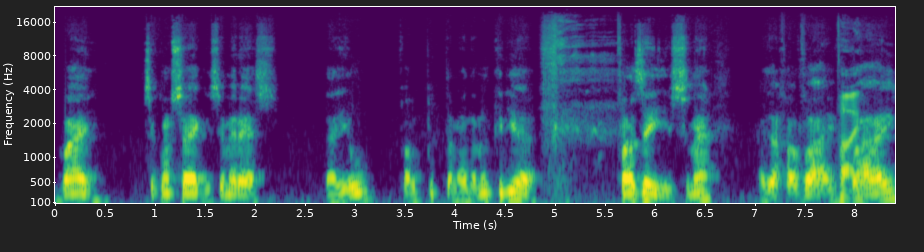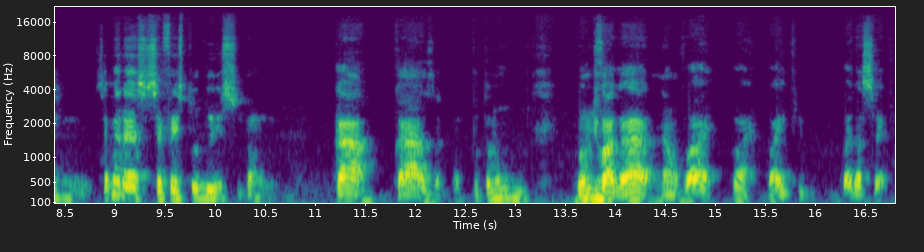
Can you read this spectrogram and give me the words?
vai, você consegue, você merece. Daí eu falo, puta merda, eu não queria fazer isso, né? Mas ela fala, vai, vai, vai, você merece, você fez tudo isso, então, carro, casa, puta, não, vamos devagar. Não, vai, vai, vai que vai dar certo.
